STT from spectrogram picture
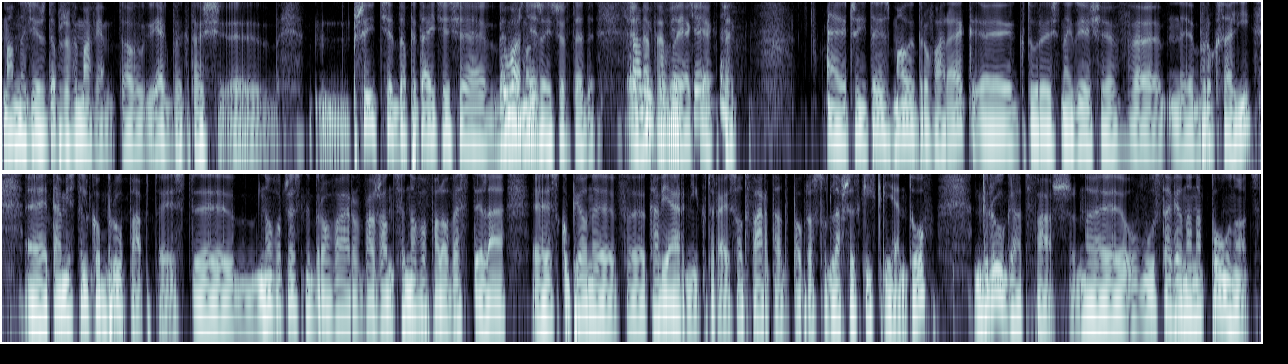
Mam nadzieję, że dobrze wymawiam. To jakby ktoś... Przyjdźcie, dopytajcie się, będę właśnie, mądrzejszy wtedy. Sami na pewno jak, powiedzcie. jak tak. E, Czyli to jest mały browarek, e, który znajduje się w e, Brukseli. Tam jest tylko brewpub. To jest nowoczesny browar, ważący nowofalowe style, skupiony w kawiarni, która jest otwarta po prostu dla wszystkich klientów. Druga twarz, ustawiona na północ,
